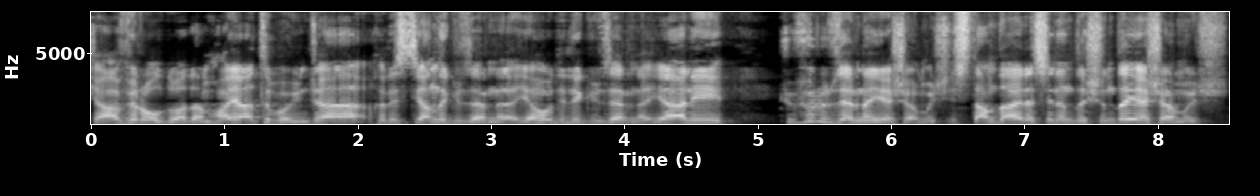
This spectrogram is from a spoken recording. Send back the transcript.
kafir olduğu adam hayatı boyunca Hristiyanlık üzerine, Yahudilik üzerine yani küfür üzerine yaşamış, İslam dairesinin dışında yaşamış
